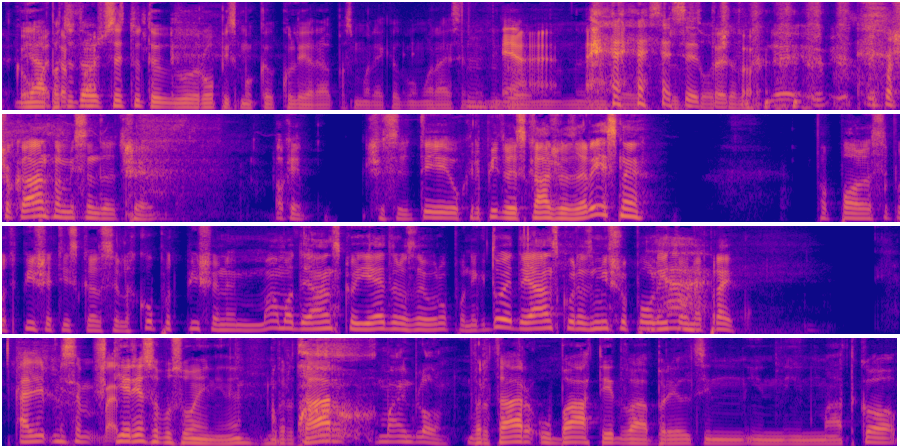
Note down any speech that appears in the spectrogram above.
tako, Ja, pa tudi, vse tudi v Evropi smo kalkulirali, pa smo rekli, da bomo raje se ligo. Ja. to Saj to je. Ne, pa šokantno, mislim, da če, okay, če se te ukrepitve izkažejo za resne, pa pol se podpiše tisto, kar se lahko podpiše, ne, imamo dejansko jedro za Evropo. Nekdo je dejansko razmišljal pol leta Ja. vnaprej. Ali mislim, Štirje so posvojeni, ne? vrtar, vrtar, oba, te dva, Brelc in, in, in Matko,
